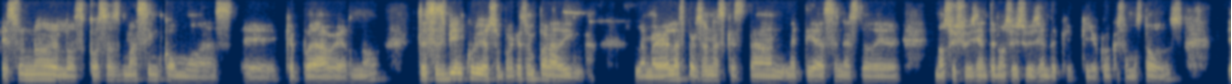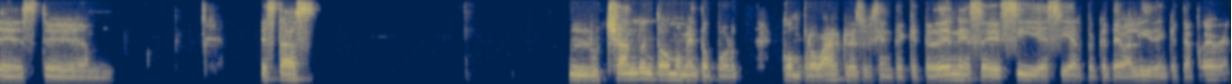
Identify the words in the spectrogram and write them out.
es una de las cosas más incómodas eh, que puede haber, ¿no? Entonces es bien curioso porque es un paradigma la mayoría de las personas que están metidas en esto de no soy suficiente, no soy suficiente, que, yo creo que somos todos, este, estás luchando en todo momento por comprobar que eres suficiente, que te den ese sí, es cierto, que te validen, que te aprueben,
